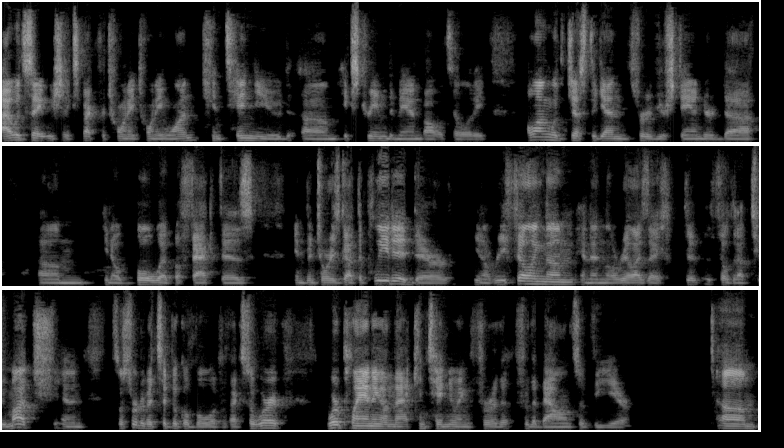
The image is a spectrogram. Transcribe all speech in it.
I would say we should expect for 2021 continued um, extreme demand volatility, along with just again sort of your standard uh, um, you know bullwhip effect as inventories got depleted, they're you know refilling them, and then they'll realize they filled it up too much, and so sort of a typical bullwhip effect. So we're we're planning on that continuing for the for the balance of the year. Um,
